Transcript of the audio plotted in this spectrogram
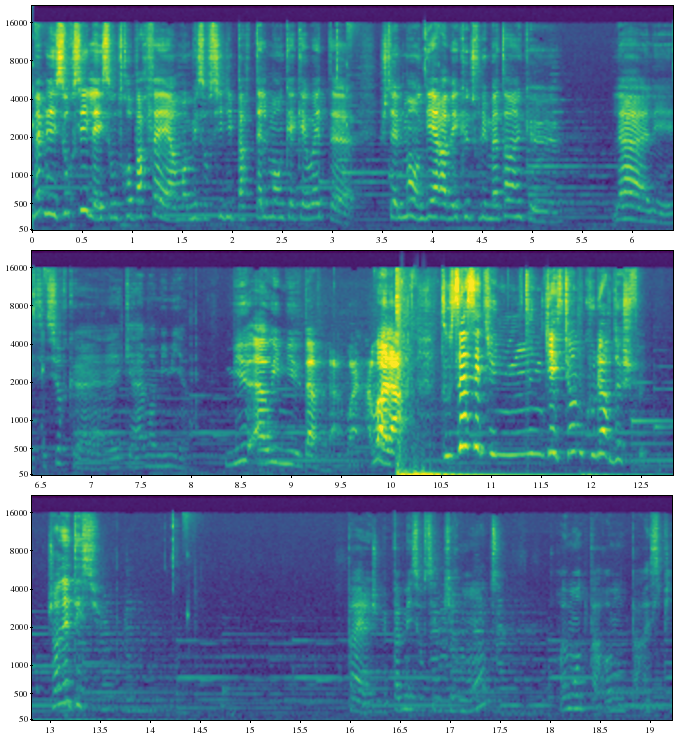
Même les sourcils, là, ils sont trop parfaits. Hein. Moi, mes sourcils, ils partent tellement en cacahuète. euh, je suis tellement en guerre avec eux tous les matins que... Là, c'est sûr qu'elle est carrément mimi. hein. Mieux Ah oui, mieux. Bah voilà, voilà, voilà. Tout ça, c'est une question de couleur de cheveux. J'en étais sûre. Pareil, là, je mets pas mes sourcils qui remontent. Remonte pas, remonte pas, respire.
